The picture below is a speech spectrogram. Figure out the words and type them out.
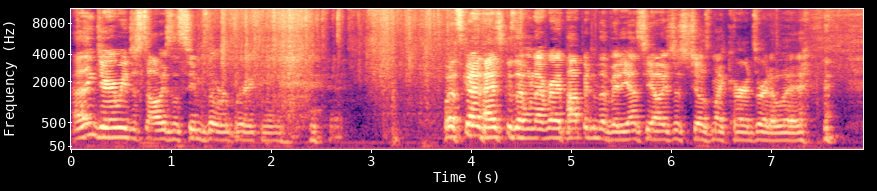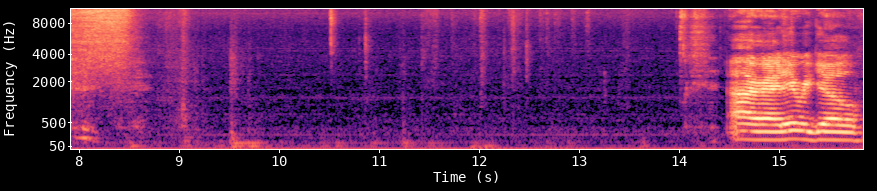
I think Jeremy just always assumes that we're breaking. but it's kind of nice because then whenever I pop into the videos, he always just shows my cards right away. All right, here we go.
